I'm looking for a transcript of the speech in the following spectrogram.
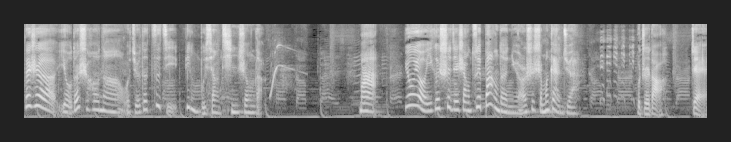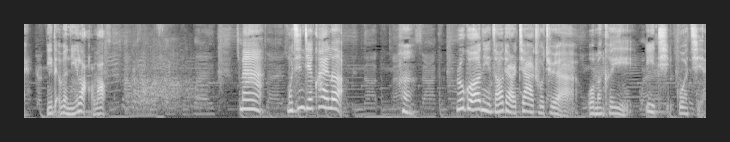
但是有的时候呢，我觉得自己并不像亲生的。妈，拥有一个世界上最棒的女儿是什么感觉？不知道，这你得问你姥姥。妈，母亲节快乐。哼，如果你早点嫁出去，我们可以一起过节。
